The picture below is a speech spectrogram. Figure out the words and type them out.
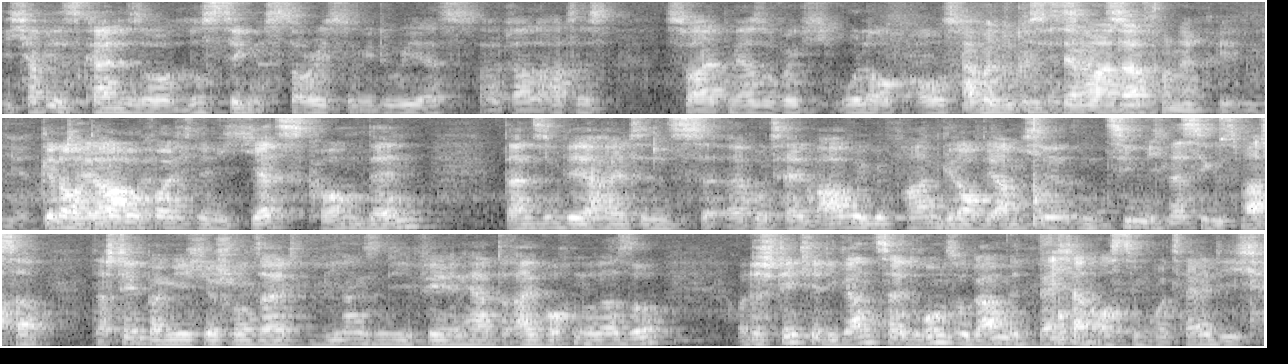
ich habe jetzt keine so lustigen Stories, so wie du jetzt gerade hattest. Es war halt mehr so wirklich Urlaub aus. Aber du kannst ja mal davon reden hier. Genau, Hotel darauf Marvel. wollte ich nämlich jetzt kommen, denn dann sind wir halt ins äh, Hotel Marvel gefahren. Genau, wir haben hier ein ziemlich lässiges Wasser. Das steht bei mir hier schon seit, wie lange sind die Ferien her? Drei Wochen oder so. Und es steht hier die ganze Zeit rum, sogar mit Bechern aus dem Hotel, die ich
